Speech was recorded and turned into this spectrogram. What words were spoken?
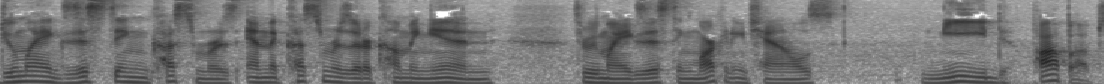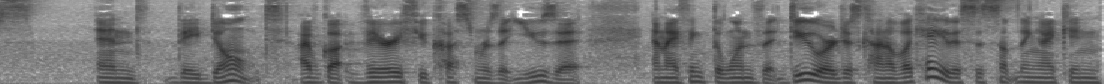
do my existing customers and the customers that are coming in through my existing marketing channels need pop-ups and they don't i've got very few customers that use it and i think the ones that do are just kind of like hey this is something i can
